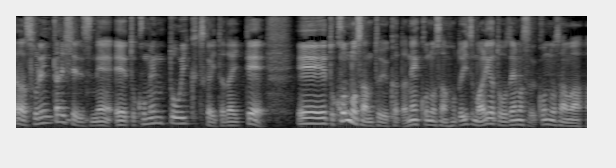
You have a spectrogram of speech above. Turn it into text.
ただそれに対してですね、えーと、コメントをいくつかいただいて、えーと、今野さんという方ね今野さん本当いつもありがとうございます。今野さんは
